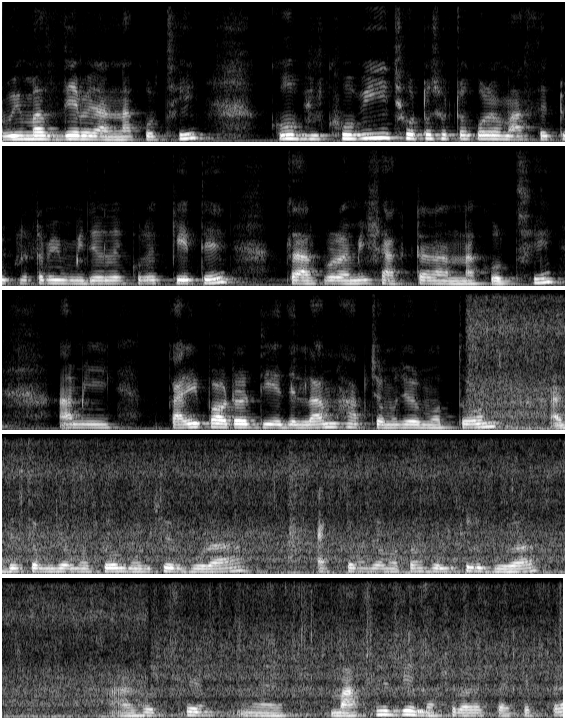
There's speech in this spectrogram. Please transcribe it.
রুই মাছ দিয়ে আমি রান্না করছি। খুব, খুবই ছোট ছোট করে মাছের টুকরাটা আমি মিডলে করে কেটে তারপর আমি শাকটা রান্না করছি। আমি কারি পাউডার দিয়ে দিলাম হাফ চামচের মতন, আর দেড় চামচের মতন মরিচের গুঁড়া, এক চামচের মতন হলুদের গুঁড়া। আর হচ্ছে মাছের যে মশলার প্যাকেটটা,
